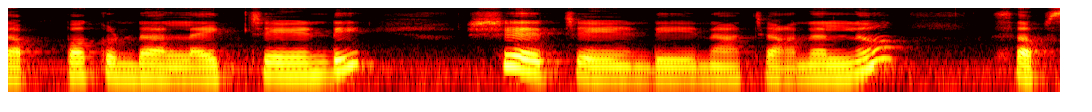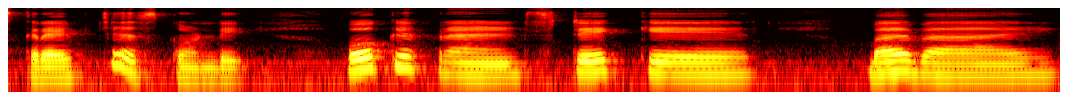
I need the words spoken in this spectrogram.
తప్పకుండా లైక్ చేయండి షేర్ చేయండి. నా ఛానల్ను సబ్స్క్రైబ్ చేసుకోండి. Okay, friends, take care. Bye bye.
